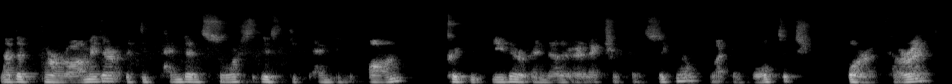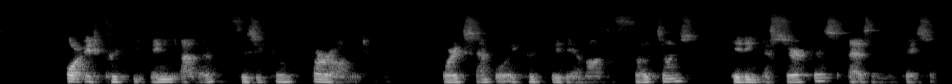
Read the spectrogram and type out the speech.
Now the parameter a dependent source is depending on could be either another electrical signal like a voltage or a current, or it could be any other physical parameter. For example, it could be the amount of photons hitting a surface, as in the case of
